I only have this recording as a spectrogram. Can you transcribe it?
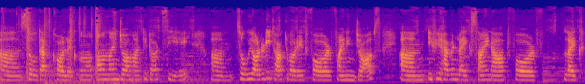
uh, so that's called like onlinejobmarket.ca um, so we already talked about it for finding jobs. Um, if you haven't like signed up for like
